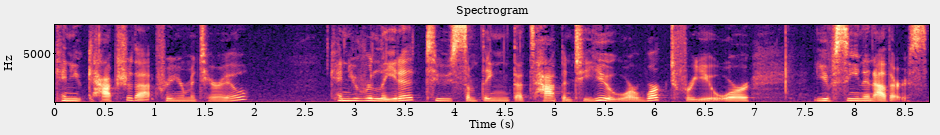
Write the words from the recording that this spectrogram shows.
Can you capture that for your material? Can you relate it to something that's happened to you or worked for you or you've seen in others?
